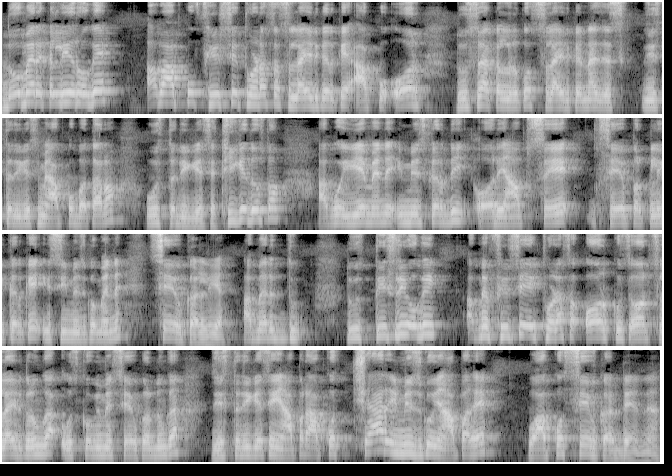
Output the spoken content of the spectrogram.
दो मेरे क्लियर हो गए। अब आपको फिर से थोड़ा सा स्लाइड करके आपको और दूसरा कलर को स्लाइड करना है, जिस जिस तरीके से मैं आपको बता रहा हूँ, उस तरीके से, ठीक है दोस्तों? आपको ये मैंने इमेज कर दी और यहाँ से सेव पर क्लिक करके इस इमेज को मैंने सेव कर लिया। अब मेरे तीसरी हो गई। अब मैं फिर से एक थोड़ा सा और कुछ और स्लाइड करूँगा, उसको भी मैं सेव कर दूँगा। जिस तरीके से यहाँ पर आपको चार इमेज को यहाँ पर है, वो आपको सेव कर देना।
